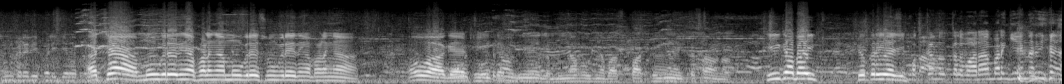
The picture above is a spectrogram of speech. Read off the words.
ਮੂੰਗਰੇ ਦੀ ਫਲੀ ਜਿਵੇਂ ਅੱਛਾ ਮੂੰਗਰੇ ਦੀਆਂ ਫਲੀਆਂ ਮੂੰਗਰੇ ਸੂੰਗਰੇ ਦੀਆਂ ਫਲੀਆਂ ਉਹ ਆ ਗਿਆ ਠੀਕ ਛੋਟੀਆਂ ਆ ਹੁੰਦੀਆਂ ਲੰਮੀਆਂ ਹੋ ਗਈਆਂ ਬਸ ਪੱਕ ਗਈਆਂ ਇੱਕ ਹਿਸਾਬ ਨਾਲ ਠੀਕ ਆ ਬਾਈ ਸ਼ੁਕਰੀਆ ਜੀ ਪੱਕਾਂ ਤੋਂ ਤਲਵਾਰਾਂ ਬਣ ਗਈਆਂ ਇਹਨਾਂ ਦੀਆਂ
